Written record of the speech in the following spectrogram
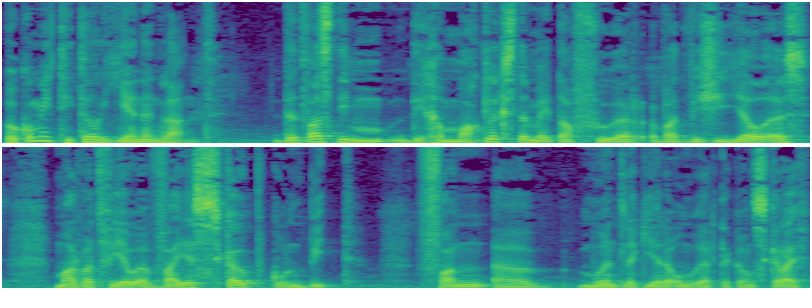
Hoekom die titel Heuningland? Dit was die die gemaklikste metafoor wat visueel is, maar wat vir jou 'n wye scope kon bied van uh moontlikhede om oor te kan skryf.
